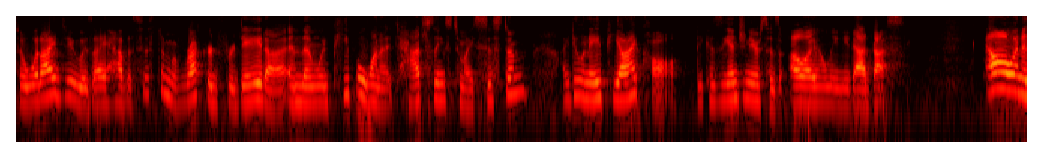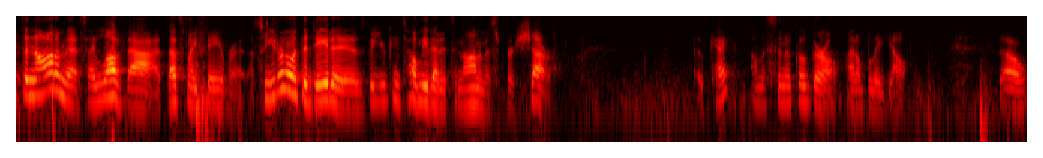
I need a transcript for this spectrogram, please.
So what I do is I have a system of record for data and then when people want to attach things to my system, I do an API call because the engineer says, oh, I only need address. Oh, and it's anonymous. I love that. That's my favorite. So you don't know what the data is, but you can tell me that it's anonymous for sure. Okay, I'm a cynical girl. I don't believe y'all. So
